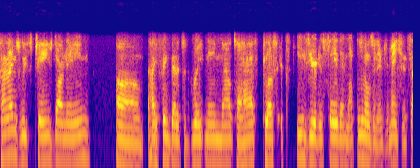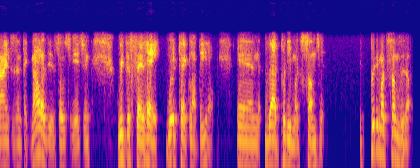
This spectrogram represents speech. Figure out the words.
times we've changed our name um, I think that it's a great name now to have. Plus, it's easier to say than Latinos in Information Sciences and Technology Association. We just said, hey, we're Tech Latino. And that pretty much sums it. It pretty much sums it up.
